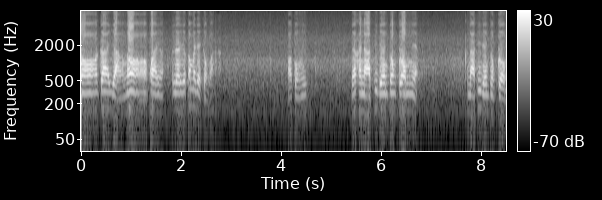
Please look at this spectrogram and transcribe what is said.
นอซ้ายย่างนอขวาเลยก็ไม่ได้จังหวะเอาตรงนี้ แล้วขณะที่เดินจงกรมเนี่ย ขณะที่เดินจงกรม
